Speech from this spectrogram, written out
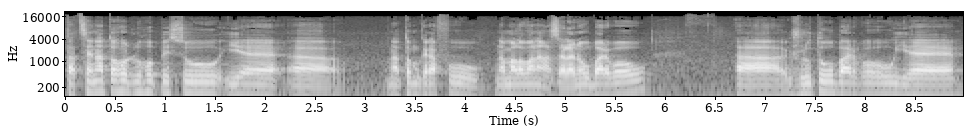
ta cena toho dluhopisu je e, na tom grafu namalovaná zelenou barvou. A žlutou barvou je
